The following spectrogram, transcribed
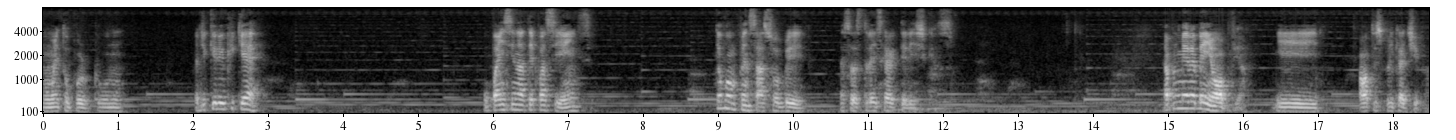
momento oportuno, adquirir o que quer. O pai ensina a ter paciência. Então vamos pensar sobre essas três características. A primeira é bem óbvia e autoexplicativa.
